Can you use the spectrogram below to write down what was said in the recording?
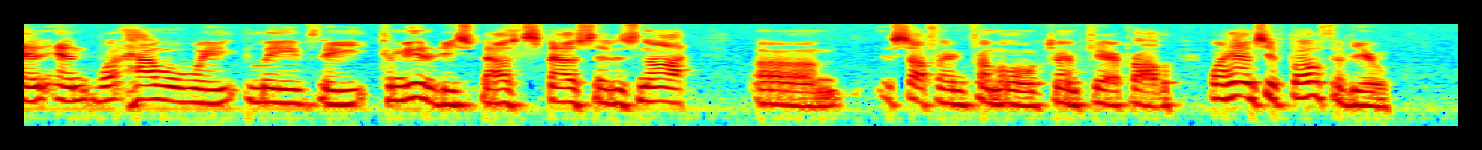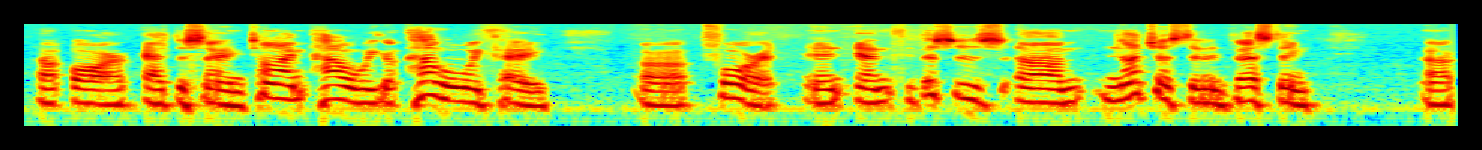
and and what how will we leave the community spouse spouse that is not um, suffering from a long term care problem? What happens if both of you uh, are at the same time? How are we how will we pay? Uh, for it, and and this is um, not just an investing uh,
